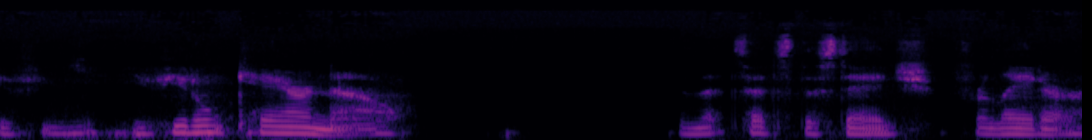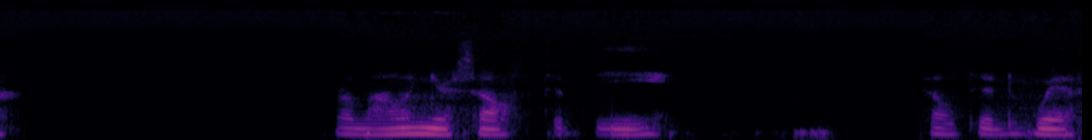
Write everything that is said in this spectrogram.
if you, if you don't care now, And that sets the stage for later, allowing yourself to be pelted with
